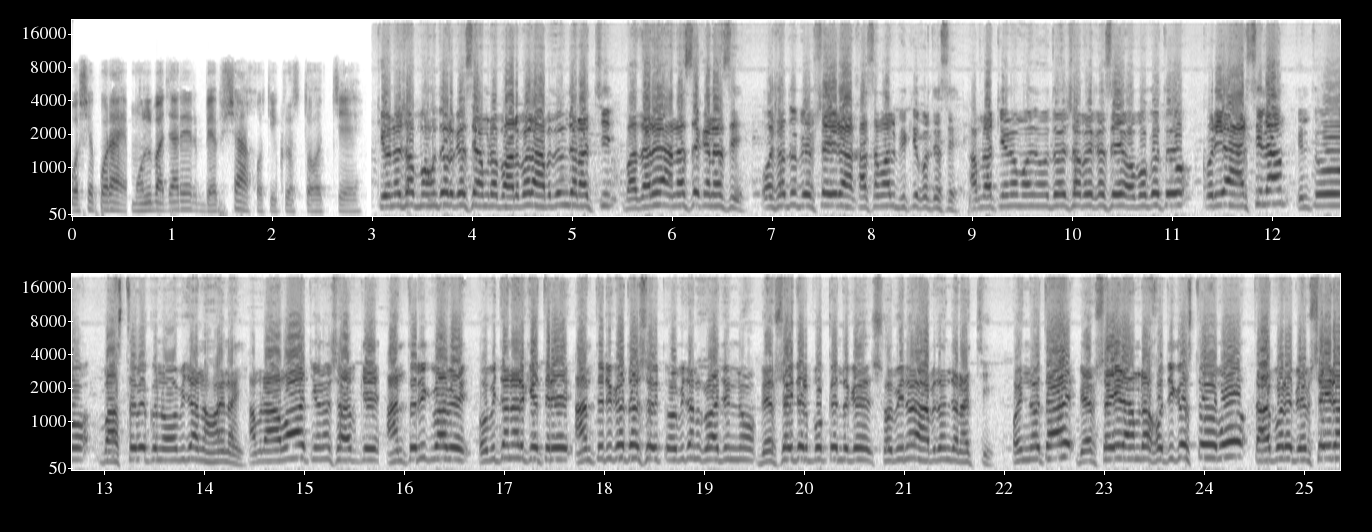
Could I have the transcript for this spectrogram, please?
বসে পড়ায় মূল বাজারের ব্যবসা ক্ষতিগ্রস্ত হচ্ছে। সব মহোদয়ের কাছে আমরা বারবার আবেদন জানাচ্ছি, বাজারে আনাছে কেনাছে অসাধু ব্যবসায়ীরা কাঁচামাল বিক্রি করতেছে। আমরা মহোদয় কাছে অবগত করিয়া আসছিলাম, কিন্তু বাস্তবে কোনো অভিযান হয় নাই। আমরা আবার সাহেবকে আন্তরিকভাবে অভিযানের ক্ষেত্রে আন্তরিকতার সহিত অভিযান করার জন্য ব্যবসায়ীদের পক্ষ থেকে সবিনয় আবেদন জানাচ্ছি। অন্যথায় ব্যবসায়ীরা আমরা ক্ষতিগ্রস্ত হব, তারপরে ব্যবসায়ীরা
